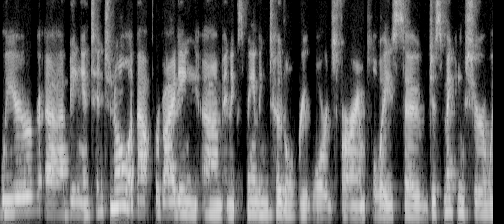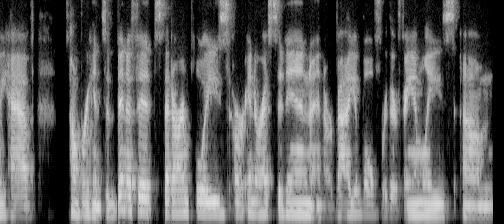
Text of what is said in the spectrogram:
we're uh, being intentional about providing um, and expanding total rewards for our employees. So just making sure we have comprehensive benefits that our employees are interested in and are valuable for their families. Um,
